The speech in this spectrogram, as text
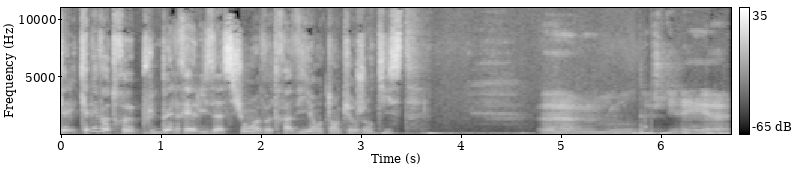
Quelle, est votre plus belle réalisation, à votre avis, en tant qu'urgentiste? Euh, Je dirais euh,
